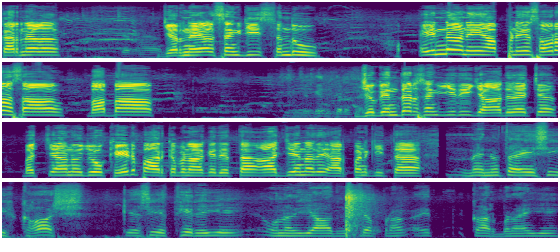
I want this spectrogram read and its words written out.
ਕਰਨਲ ਜਰਨੈਲ ਸਿੰਘ ਜੀ ਸੰਧੂ ਇਹਨਾਂ ਨੇ ਆਪਣੇ ਸਹੁਰਾ ਸਾਹਿਬ ਬਾਬਾ ਜੋਗਿੰਦਰ ਸਿੰਘ ਜੀ ਦੀ ਯਾਦ ਵਿੱਚ ਬੱਚਿਆਂ ਨੂੰ ਜੋ ਖੇਡ ਪਾਰਕ ਬਣਾ ਕੇ ਦਿੱਤਾ ਅੱਜ ਇਹਨਾਂ ਦੇ ਅਰਪਣ ਕੀਤਾ। ਮੈਨੂੰ ਤਾਂ ਇਹ ਸੀ ਖਾਸ਼ ਕਿ ਅਸੀਂ ਇੱਥੇ ਰਹੀਏ ਉਹਨਾਂ ਦੀ ਯਾਦ ਵਿੱਚ ਆਪਣਾ ਘਰ ਬਣਾਈਏ।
